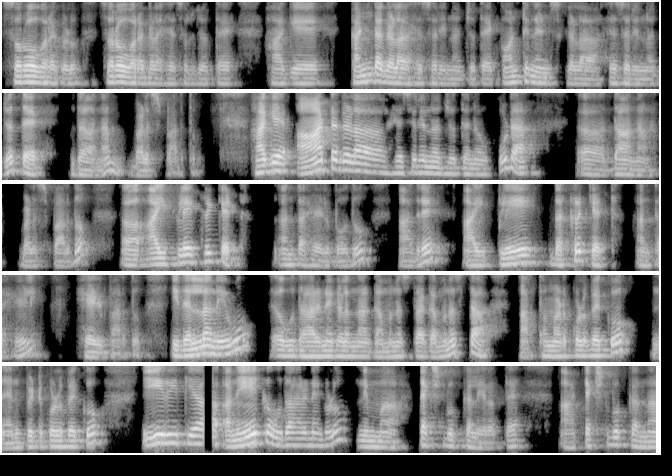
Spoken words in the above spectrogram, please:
ಸರೋವರಗಳು, ಸರೋವರಗಳ ಹೆಸರು ಜೊತೆ, ಹಾಗೆ ಖಂಡಗಳ ಹೆಸರಿನ ಜೊತೆ ಕಾಂಟಿನೆಂಟ್ಸ್ಗಳ ಹೆಸರಿನ ಜೊತೆ ದನ ಬಳಸಬಾರ್ದು. ಹಾಗೆ ಆಟಗಳ ಹೆಸರಿನ ಜೊತೆನೂ ಕೂಡ ದಾನ ಬಳಸಬಾರ್ದು. ಐ ಪ್ಲೇ ಕ್ರಿಕೆಟ್ ಅಂತ ಹೇಳ್ಬೋದು. ಆದರೆ ಐ ಪ್ಲೇ ದ ಕ್ರಿಕೆಟ್ ಅಂತ ಹೇಳಿ ಹೇಳ್ಬಾರ್ದು. ಇದೆಲ್ಲ ನೀವು, ಉದಾಹರಣೆಗಳನ್ನ ಗಮನಿಸ್ತಾ ಗಮನಿಸ್ತಾ ಅರ್ಥ ಮಾಡ್ಕೊಳ್ಬೇಕು, ನೆನ್ಪಿಟ್ಕೊಳ್ಬೇಕು. ಈ ರೀತಿಯ ಅನೇಕ ಉದಾಹರಣೆಗಳು ನಿಮ್ಮ ಟೆಕ್ಸ್ಟ್ ಬುಕ್ ಅಲ್ಲಿ ಇರುತ್ತೆ ಆ ಟೆಕ್ಸ್ಟ್ ಬುಕ್ ಅನ್ನ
